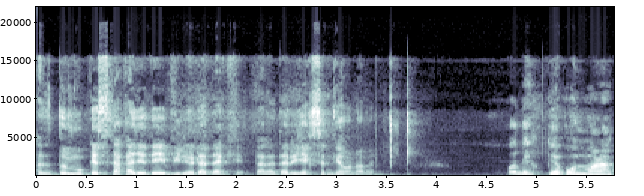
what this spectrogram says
আচ্ছা তোর মুকেশ কাকা যদি এই ভিডিওটা দেখে তাহলে তার রিয়াকশন কেমন হবে? ও দেখো কে পোন মারাক।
